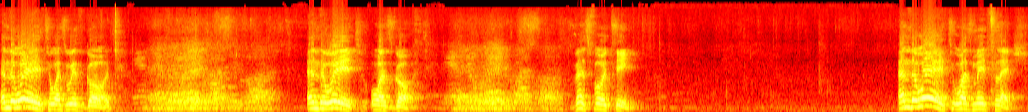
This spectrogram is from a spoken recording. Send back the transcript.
And the Word was with God. And the Word was God. Verse 14. And the Word was made flesh.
